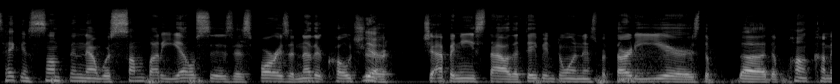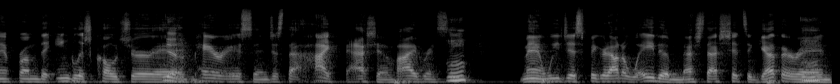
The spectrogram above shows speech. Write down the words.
taking something that was somebody else's as far as another culture, Yeah. Japanese style that they've been doing this for 30 years, the uh, the punk coming from the English culture and Yeah. Paris and just that high fashion vibrancy. Mhm. Man, we just figured out a way to mesh that shit together Mhm. and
